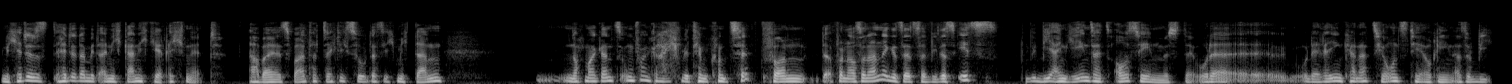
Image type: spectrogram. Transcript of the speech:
Und ich hätte, das, hätte damit eigentlich gar nicht gerechnet. Aber es war tatsächlich so, dass ich mich dann nochmal ganz umfangreich mit dem Konzept von, davon auseinandergesetzt hat, wie das ist, wie ein Jenseits aussehen müsste oder, äh, oder Reinkarnationstheorien, also wie,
